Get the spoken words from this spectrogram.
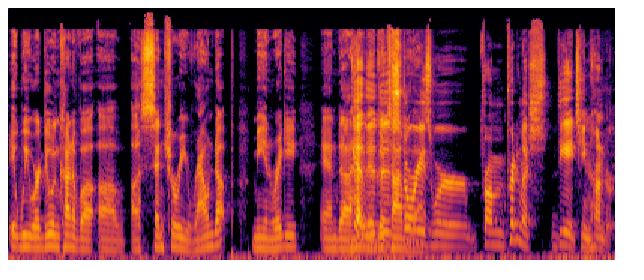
it, we were doing kind of a, a, a century roundup, me and Riggy, and uh, yeah, having the, a good the time. with that. stories were from pretty much the 1800s.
